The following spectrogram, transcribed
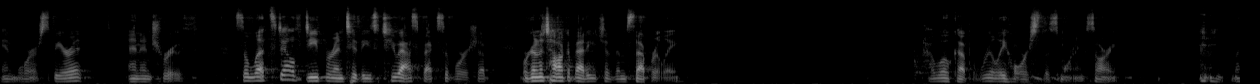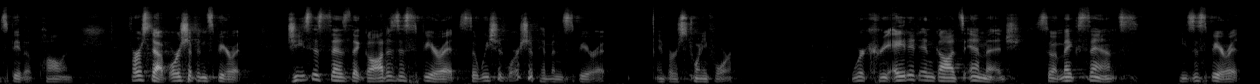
in more spirit and in truth. So let's delve deeper into these two aspects of worship. We're going to talk about each of them separately. I woke up really hoarse this morning. Sorry. Must be the pollen. First up, worship in spirit. Jesus says that God is a spirit, so we should worship him in spirit in verse 24. We're created in God's image, so it makes sense. He's a spirit,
